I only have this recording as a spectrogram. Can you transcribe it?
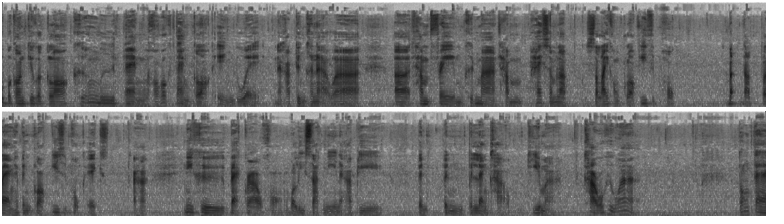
อุปกรณ์เกี่ยวกับกล็อกเครื่องมือแต่งแล้วเขาก็แต่งกล็อกเองด้วยนะครับ ถึงขนาดว่า ทำเฟรมขึ้นมาทำให้สำหรับสไลด์ของกล็อก 26 บัดดัดแปลงให้เป็นกล็อก 26x นะฮะนี่คือแบ็กกราวน์ของบริษัทนี้นะครับที่เป็นเป็นเป็นแหล่งข่าวที่มา ข่าวก็คือว่าตั้งแต่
